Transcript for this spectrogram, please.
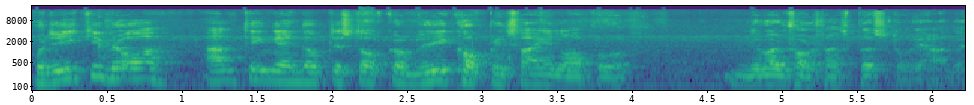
Och det gick ju bra, allting ända upp till Stockholm. Då gick kopplingsvagnen av på... Det var en folkvagnsbuss då vi hade.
